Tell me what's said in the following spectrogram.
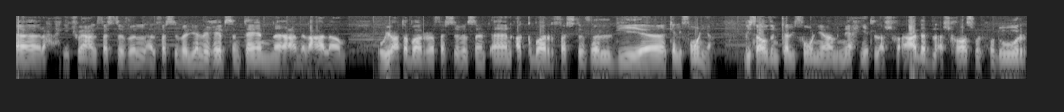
آه رح احكيك شوي عن الفستيفال هالفستيفال يلي غاب سنتين عن العالم. ويعتبر فestival سانت آن أكبر فestival بكاليفورنيا ب Southern California من ناحية الأشخ... عدد الأشخاص والحضور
